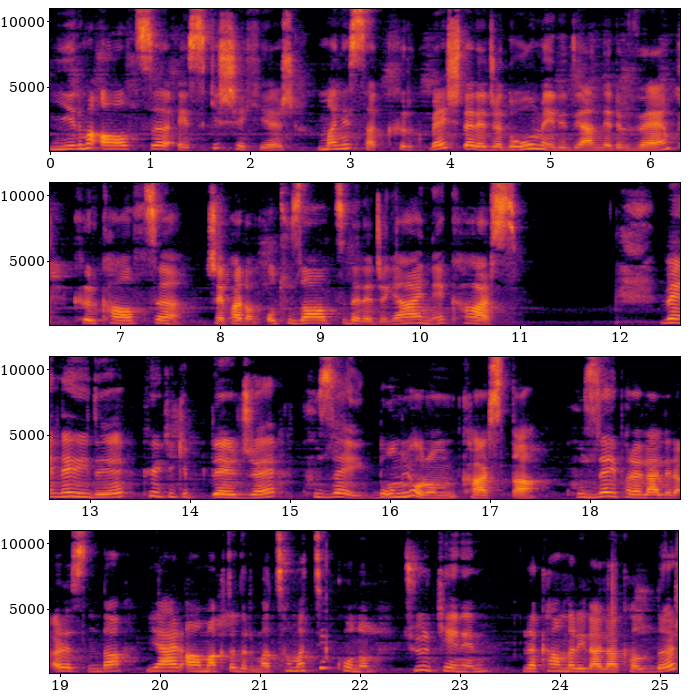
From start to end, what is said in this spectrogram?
26 Eskişehir, Manisa 45 derece doğu meridyenleri ve 46 şey pardon 36 derece yani Kars. Ve neydi? 42 derece kuzey. Donuyorum Kars'ta kuzey paralelleri arasında yer almaktadır. Matematik konum Türkiye'nin rakamlarıyla alakalıdır.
